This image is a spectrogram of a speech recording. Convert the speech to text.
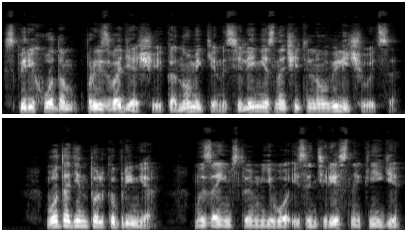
С переходом к производящей экономике население значительно увеличивается. Вот один только пример. Мы заимствуем его из интересной книги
